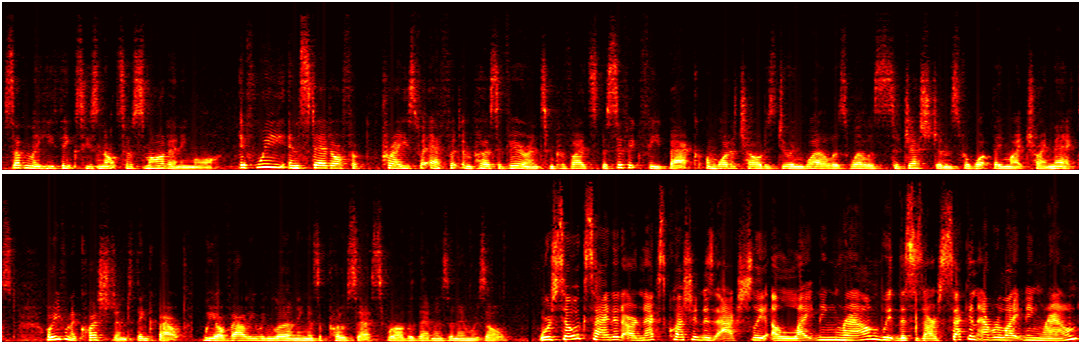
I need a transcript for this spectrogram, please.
suddenly he thinks he's not so smart anymore. If we instead offer praise for effort and perseverance and provide specific feedback on what a child is doing well, as well as suggestions for what they might try next, or even a question to think about, we are valuing learning as a process rather than as an end result. We're so excited. Our next question is actually a lightning round. We, this is our second ever lightning round.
